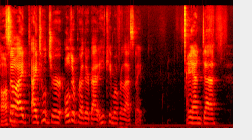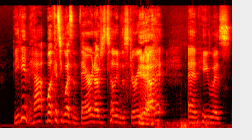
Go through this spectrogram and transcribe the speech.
Awesome. So I I told your older brother about it. He came over last night, and uh, he didn't have well because he wasn't there, and I was just telling him the story Yeah. about it, and he was.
